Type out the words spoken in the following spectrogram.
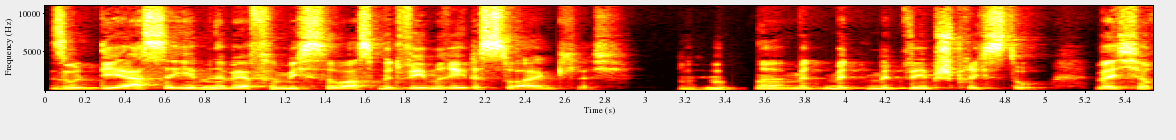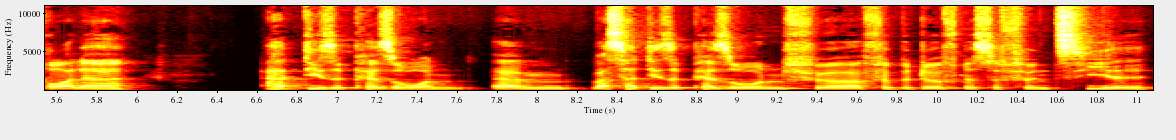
so die erste Ebene wäre für mich sowas, mit wem redest du eigentlich? Mhm. Ne? Mit, mit, mit wem sprichst du? Welche Rolle hat diese Person? Ähm, was hat diese Person für, für Bedürfnisse, für ein Ziel?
